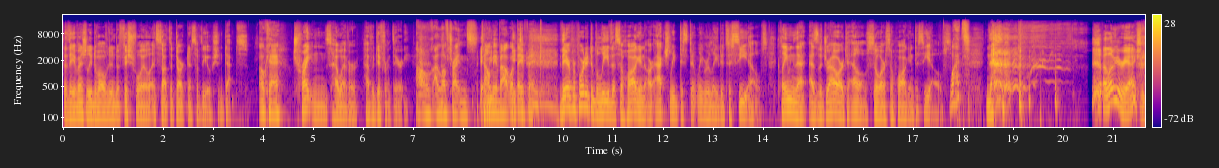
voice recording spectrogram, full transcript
that they eventually devolved into fish foil and sought the darkness of the ocean depths. Okay. Tritons, however, have a different theory. Oh, I love Tritons. Tell me- me about what they think. They are purported to believe that Sahuagin are actually distantly related to sea elves, claiming that as the Drow are to elves, so are Sahuagin to sea elves. What? I love your reaction.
